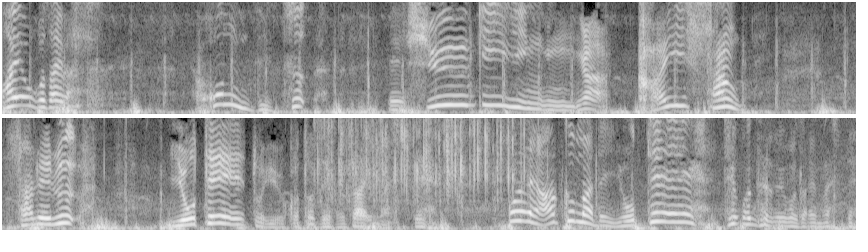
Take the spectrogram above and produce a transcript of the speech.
はようございます。本日、え衆議院が解散される予定ということでございまして、これね、あくまで予定ということでございまして、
